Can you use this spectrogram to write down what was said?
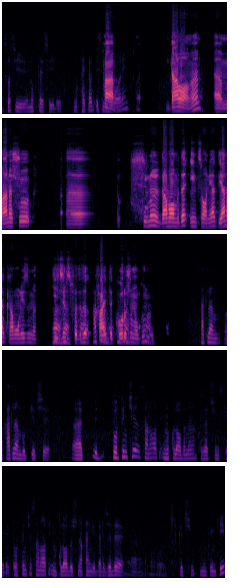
asosiy nuqtasi edi qaytarib esimga solib yuboring davomi mana shu shuni davomida insoniyat yana kommunizmni yechim sifatida qayta ko'rishi mumkinmi qatlam qatlam bo'lib ketishi to'rtinchi sanoat inqilobini kuzatishimiz kerak to'rtinchi sanoat inqilobi shunaqangi darajada chiqib ketishi mumkinki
